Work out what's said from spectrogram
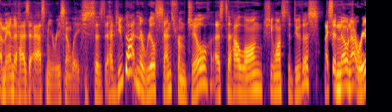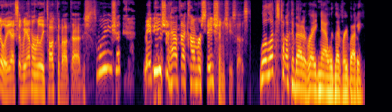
Amanda has asked me recently. She says, Have you gotten a real sense from Jill as to how long she wants to do this? I said, No, not really. I said, We haven't really talked about that. She says, Well, you should. Maybe you should have that conversation, she says. Well, let's talk about it right now with everybody.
